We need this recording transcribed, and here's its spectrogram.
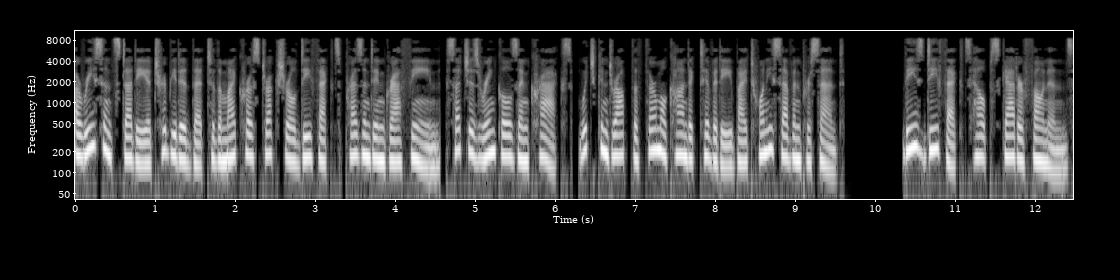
A recent study attributed that to the microstructural defects present in graphene, such as wrinkles and cracks, which can drop the thermal conductivity by 27%. These defects help scatter phonons.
